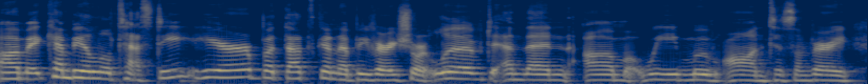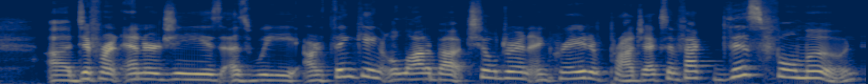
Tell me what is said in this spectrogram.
um, it can be a little testy here, but that's going to be very short-lived, and then um, we move on to some very uh, different energies as we are thinking a lot about children and creative projects. In fact, this full moon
